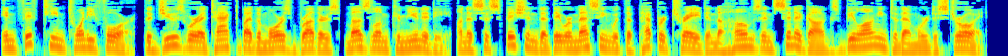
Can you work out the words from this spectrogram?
In 1524, the Jews were attacked by the Moors brothers Muslim community on a suspicion that they were messing with the pepper trade and the homes and synagogues belonging to them were destroyed.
